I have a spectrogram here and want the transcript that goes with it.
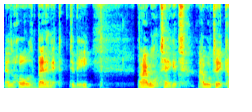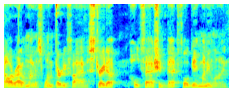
as a whole is betting it to be. But I won't take it. I will take Colorado minus 135, straight up, old fashioned bet, full game money line.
